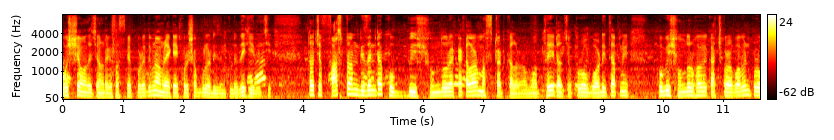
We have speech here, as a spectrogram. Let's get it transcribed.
অবশ্যই আমাদের চ্যানেলটাকে সাবস্ক্রাইব করে দেবেন। আমরা এক এক করে সবগুলো ডিজাইন খুলে দেখিয়ে দিচ্ছি। এটা হচ্ছে ফার্স্ট ওয়ান ডিজাইনটা খুবই সুন্দর একটা কালার মাস্টার্ড কালারের মধ্যে। এটা হচ্ছে পুরো বডিতে আপনি খুবই সুন্দরভাবে কাজ করা পাবেন, পুরো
